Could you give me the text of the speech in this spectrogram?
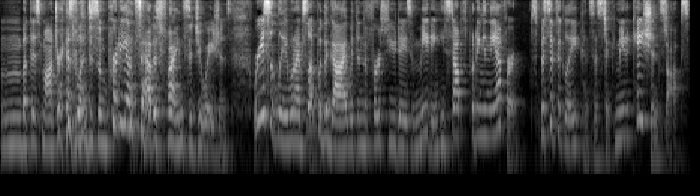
Mm, but this mantra has led to some pretty unsatisfying situations. Recently, when I've slept with a guy within the first few days of meeting, he stops putting in the effort. Specifically, consistent communication stops.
